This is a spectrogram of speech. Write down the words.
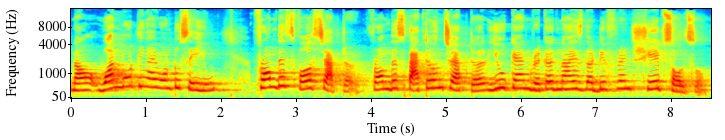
now one more thing i want to say you from this first chapter from this pattern chapter you can recognize the different shapes also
